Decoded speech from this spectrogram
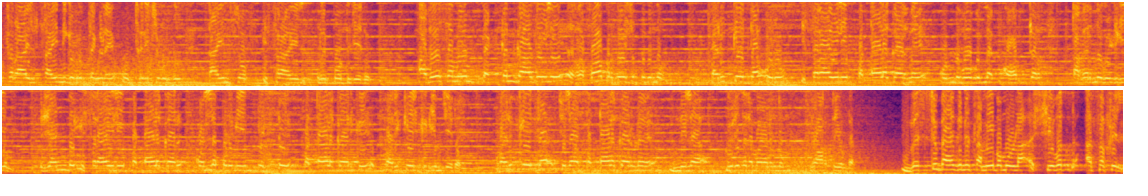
ഇസ്രായേൽ സൈനിക വൃത്തങ്ങളെ ഉദ്ധരിച്ചുകൊണ്ട് ടൈംസ് ഓഫ് ഇസ്രായേൽ റിപ്പോർട്ട് ചെയ്തു. അതേസമയം തെക്കൻ ഗാസയിലെ റഫ പ്രദേശത്ത് നിന്നും പരുക്കേറ്റ ഒരു ഇസ്രായേലി പട്ടാളക്കാരനെ കൊണ്ടുപോകുന്ന കോപ്റ്റർ തകർന്നു വീഴുകയും രണ്ട് ഇസ്രായേലി പട്ടാളക്കാർ കൊല്ലപ്പെടുകയും എട്ട് പട്ടാളക്കാർക്ക് പരിക്കേൽക്കുകയും ചെയ്തു. പരുക്കേറ്റ ചില പട്ടാളക്കാരുടെ നില ഗുരുതരമാണെന്നും വാർത്തയുണ്ട്. വെസ്റ്റ് ബാങ്കിന് സമീപമുള്ള ശിവത് അസഫിൽ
